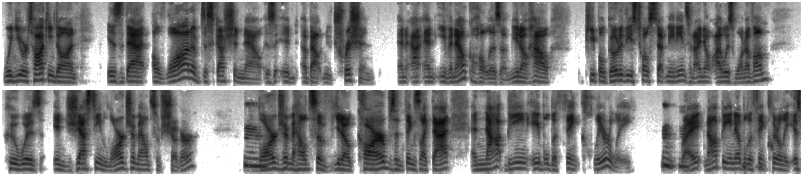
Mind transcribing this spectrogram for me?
when you were talking, Dawn, is that a lot of discussion now is in, about nutrition and uh, and even alcoholism. You know how people go to these 12 step meetings and I know I was one of them who was ingesting large amounts of sugar mm. large amounts of you know carbs and things like that and not being able to think clearly mm-hmm. right not being able to mm-hmm. think clearly is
